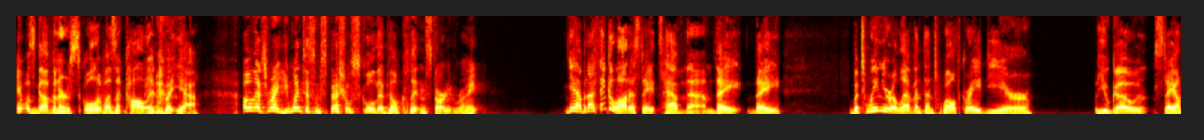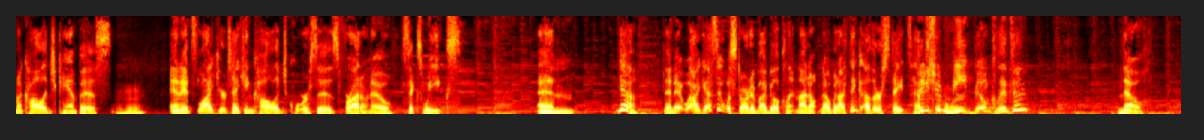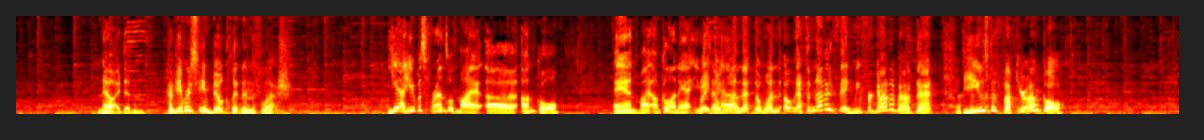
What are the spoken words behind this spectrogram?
It was governor's school. It wasn't college, but yeah. Oh, that's right. You went to some special school that Bill Clinton started, right? Yeah, but I think a lot of states have them. They they between your 11th and 12th grade year, you go stay on a college campus Mm-hmm. and it's like you're taking college courses for I don't know, 6 weeks. And yeah, and it I guess it was started by Bill Clinton. I don't know, but I think other states have Did you meet Bill Clinton? No. No, I didn't. Have you ever seen Bill Clinton in the flesh? Yeah, he was friends with my uh, uncle, and my uncle and aunt used to- Wait, to the have. one that the one oh that's another thing we forgot about that. You used to fuck your uncle.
